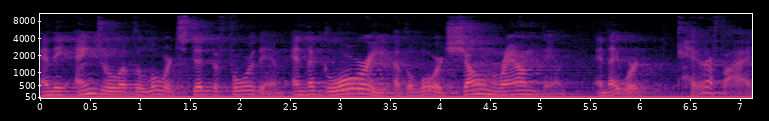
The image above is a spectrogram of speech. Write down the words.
And the angel of the Lord stood before them, and the glory of the Lord shone round them, and they were terrified.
